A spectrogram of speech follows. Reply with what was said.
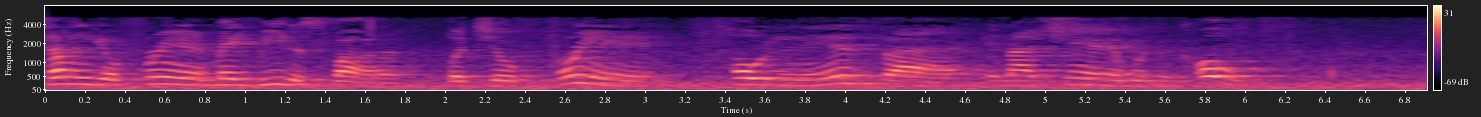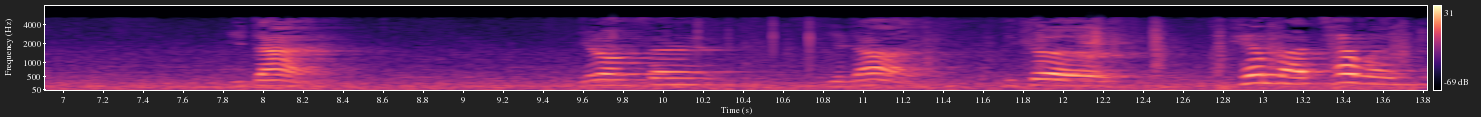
telling your friend may be the spotter, but your friend holding the inside and not sharing it with the coach, you're dying. You know what I'm saying? You're dying. Because him not telling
